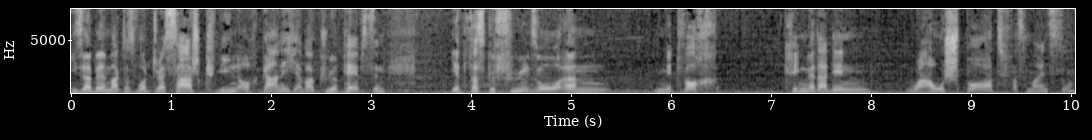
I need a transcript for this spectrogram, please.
Isabel mag das Wort Dressage Queen auch gar nicht, aber Kürpäpstin. Jetzt das Gefühl so, ähm, Mittwoch kriegen wir da den Wow-Sport. Was meinst du?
